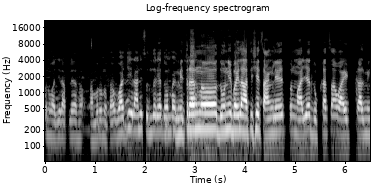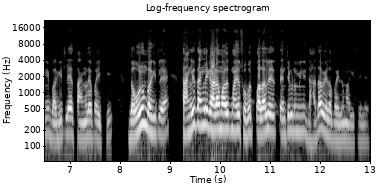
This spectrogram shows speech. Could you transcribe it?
पण वजीर आपल्या समोरून होता. वजीर आणि सुंदर या दोन बैल मित्रांनो दोन्ही बैल अतिशय चांगले आहेत पण माझ्या दुःखाचा वाईट काल मी बघितले आहे चांगल्यापैकी. जवळून बघितले आहे चांगले चांगले गाडा मालक माझ्या सोबत पळाले आहेत. त्यांच्याकडून मी दहा दहा वेळेला बैल मागितलेले आहेत.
